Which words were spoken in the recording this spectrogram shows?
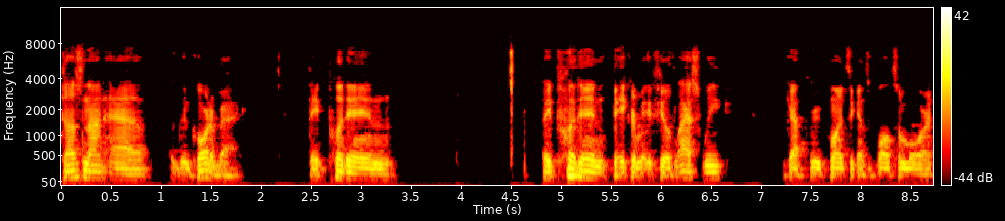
does not have a good quarterback. They put in they put in Baker Mayfield last week, got three points against Baltimore.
